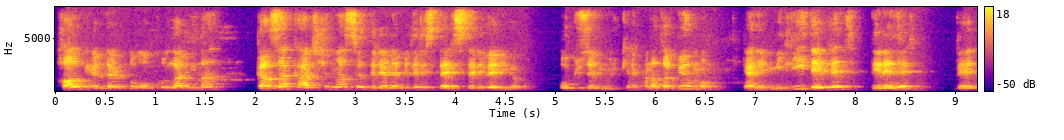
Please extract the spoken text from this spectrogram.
Halk evlerinde, okullarında gaza karşı nasıl direnebiliriz dersleri veriyor. O güzel ülke. Anlatabiliyor muyum? Yani milli devlet direnir ve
